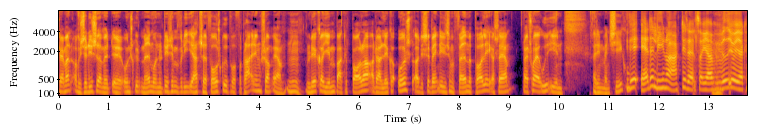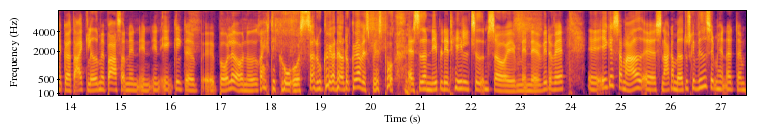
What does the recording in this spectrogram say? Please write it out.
Kan man, og hvis jeg lige sidder med øh, undskyld madmund, det er simpelthen fordi, jeg har taget forskud på forplejning, som er mm, lækre hjemmebagte boller, og der er lækker ost, og det er sædvanligt ligesom fad med pålæg og sager. Og jeg tror, jeg er ude i en er det en manchego? Det er det lige nøjagtigt. Altså, jeg mm. ved jo, at jeg kan gøre dig glad med bare sådan en, en, en enkelt øh, bolle og noget rigtig god ost, så du kører, når du kører vist bedst på at sidde og nippe lidt hele tiden. Så, øh, men øh, ved du hvad, øh, ikke så meget øh, snakker mad. Du skal vide simpelthen, at øh,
